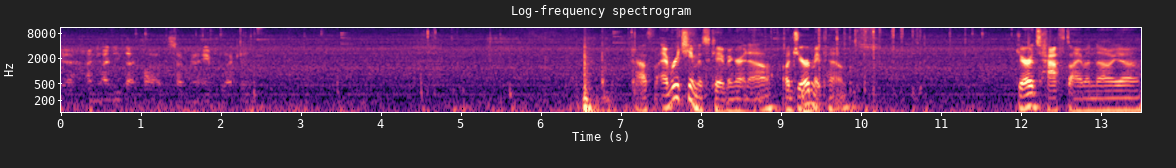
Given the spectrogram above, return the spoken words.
Yeah, I, I need that cloud, so I'm gonna aim for that. Path- Every team is caving right now. Oh, Jared made pounds. Jared's half diamond now, yeah.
